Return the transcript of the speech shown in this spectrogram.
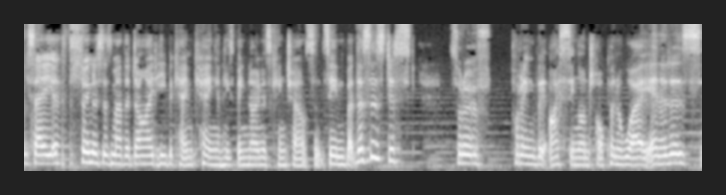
you say, as soon as his mother died, he became king and he's been known as King Charles since then. But this is just sort of putting the icing on top in a way. And it is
